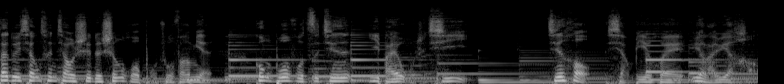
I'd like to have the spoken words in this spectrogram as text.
在对乡村教师的生活补助方面，共拨付资金一百五十七亿。今后想必会越来越好。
